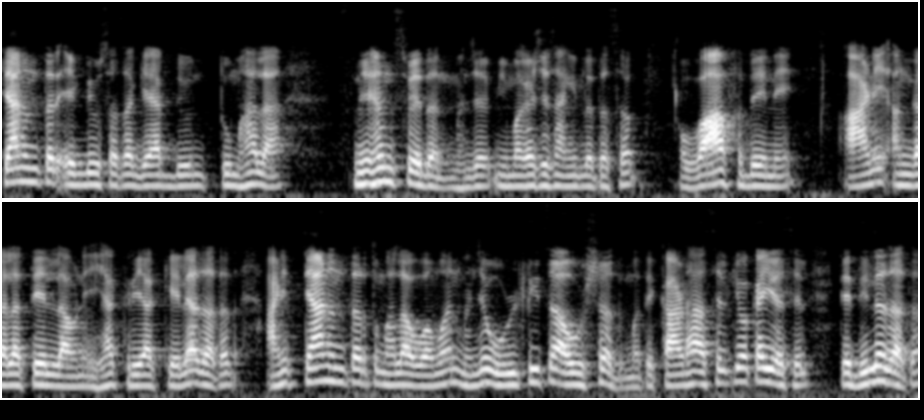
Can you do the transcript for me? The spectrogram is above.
त्यानंतर एक दिवसाचा गॅप देऊन तुम्हाला स्नेहनस्वेदन म्हणजे मी मगाशी सांगितलं तसं वाफ देणे आणि अंगाला तेल लावणे ह्या क्रिया केल्या जातात. आणि त्यानंतर तुम्हाला वमन म्हणजे उलटीचं औषध मग ते काढा असेल किंवा काही असेल ते दिलं जातं.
